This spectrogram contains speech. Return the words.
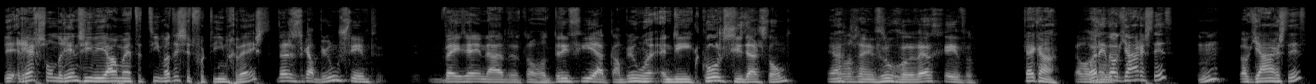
De, rechts onderin zien we jou met het team. Wat is dit voor team geweest? Dat is het kampioensteam. Wij zijn daar toch al drie, vier jaar kampioen. En die coach die daar stond, Ja. dat was een vroegere werkgever. Kijk aan. Wanneer, een- welk jaar is dit? Hm? Welk jaar is dit?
